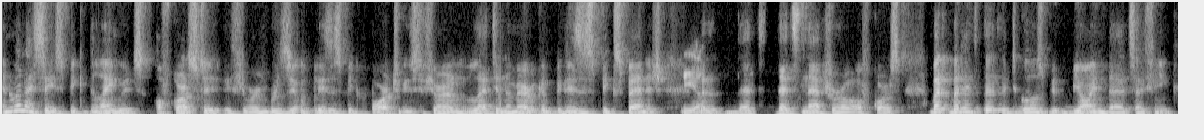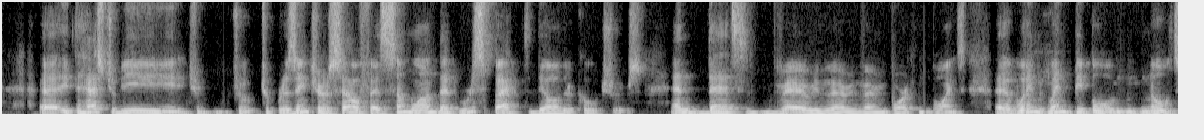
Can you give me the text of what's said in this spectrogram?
And when i say speak the language of course if you're in brazil please speak portuguese. If you're in latin america please speak spanish. Yeah. Uh, that that's natural of course. But but it, it goes beyond that i think. Uh, it has to be to, to, to present yourself as someone that respect the other cultures and that's very very very important point uh, when when people note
